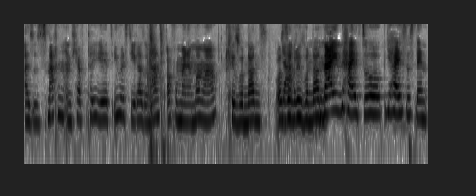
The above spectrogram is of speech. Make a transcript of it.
also das machen und ich habe kriege jetzt übelst die Resonanz auch von meiner Mama. Resonanz. Was Ja. ist denn Resonanz? Nein, halt so, wie heißt es denn?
